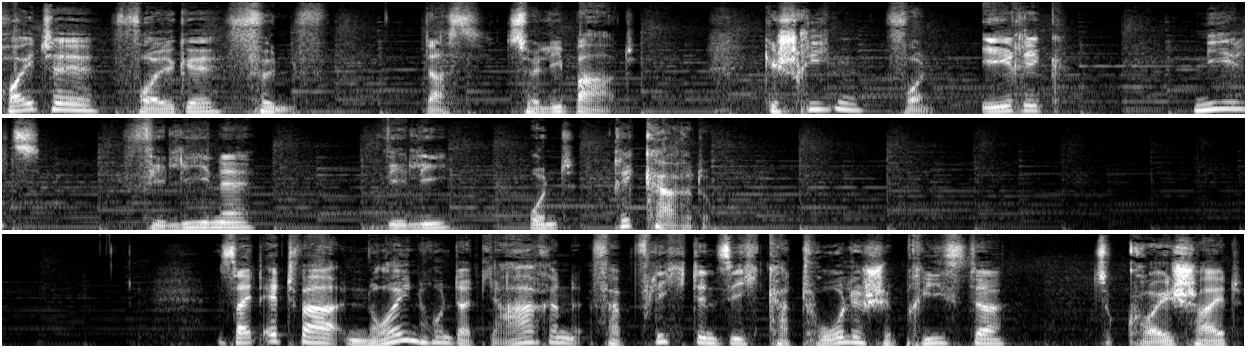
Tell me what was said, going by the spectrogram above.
Heute Folge 5. Das Zölibat. Geschrieben von Erik, Nils, Philine, Willi und Ricardo. Seit etwa 900 Jahren verpflichten sich katholische Priester zu Keuschheit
